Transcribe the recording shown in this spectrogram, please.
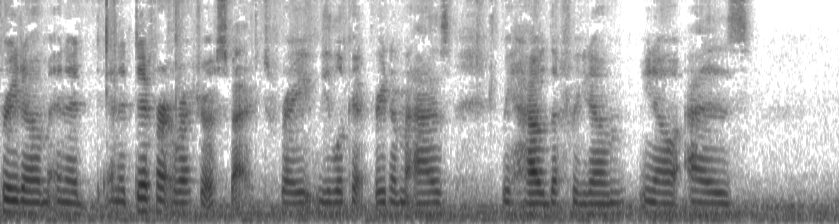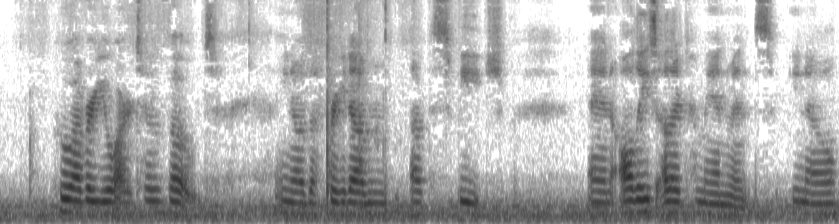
freedom in a in a different retrospect, right? We look at freedom as we have the freedom, you know, as whoever you are to vote, you know, the freedom of speech and all these other commandments, you know,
